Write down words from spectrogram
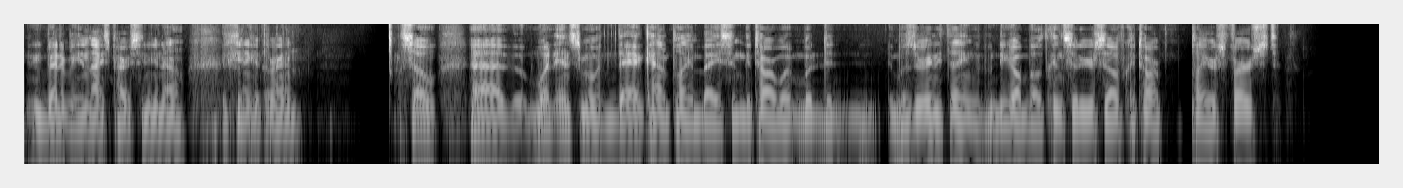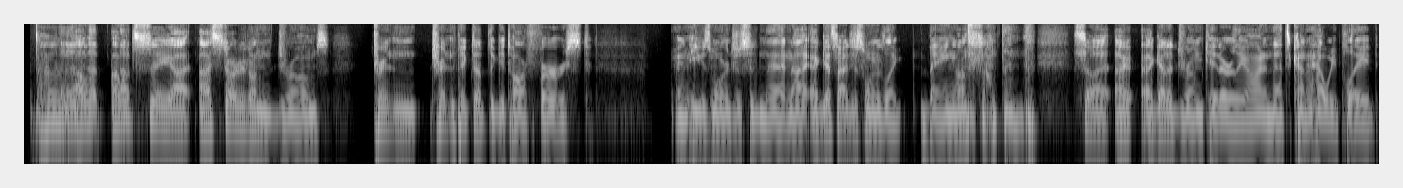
you better be a nice person, you know? Ain't a friend. So, uh, what instrument with Dad kind of playing bass and guitar? What, what did was there anything? Do y'all both consider yourself guitar players first? Uh, I, would- I would say I, I started on drums. Trenton Trenton picked up the guitar first, and he was more interested in that. And I, I guess I just wanted to like bang on something, so I, I, I got a drum kit early on, and that's kind of how we played.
